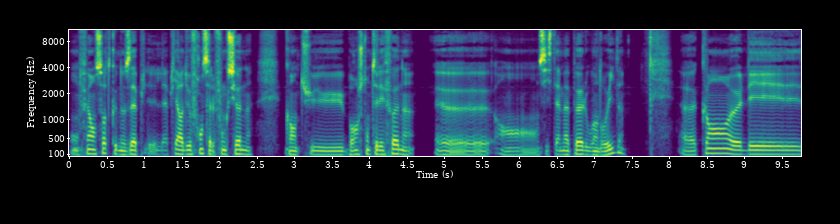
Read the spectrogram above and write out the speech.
on fait en sorte que nos appli, l'appli Radio France, elle fonctionne quand tu branches ton téléphone euh, en système Apple ou Android. Euh, quand euh, les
